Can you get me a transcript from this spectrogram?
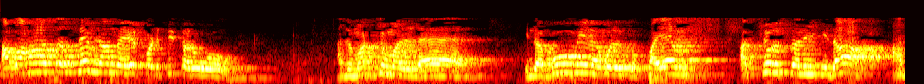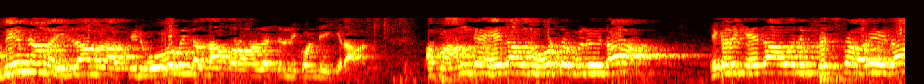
அவகாசத்தையும் நாங்க ஏற்படுத்தி தருவோம். அது மட்டுமல்ல இந்த பூமியில உங்களுக்கு பயம் அச்சுறுத்தலிக்குதா? அதையும் நாங்க இல்லாமல் ஆக்கிடுவோம் என்று எல்லாம் பரவாயில்ல சொல்லிக் கொண்டிருக்கிறார் அப்ப அங்க ஏதாவது ஓட்ட விழுதா எங்களுக்கு ஏதாவது பிரச்சனை வருதா?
